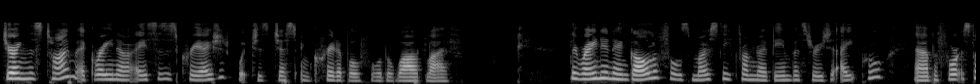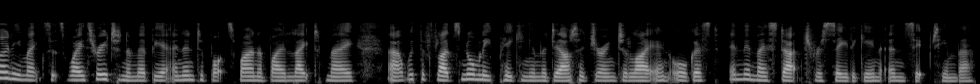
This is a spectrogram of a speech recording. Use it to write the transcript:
During this time, a green oasis is created, which is just incredible for the wildlife. The rain in Angola falls mostly from November through to April uh, before it slowly makes its way through to Namibia and into Botswana by late May, uh, with the floods normally peaking in the delta during July and August, and then they start to recede again in September.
